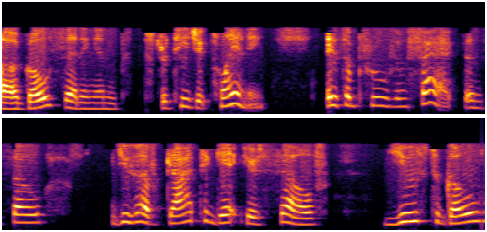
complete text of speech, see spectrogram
uh, goal setting and strategic planning. It's a proven fact. And so you have got to get yourself used to goal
